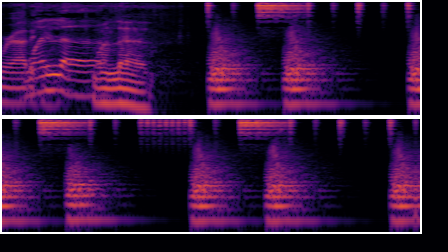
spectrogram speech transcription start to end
We're out of One here. love. One love. Hi, Thank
